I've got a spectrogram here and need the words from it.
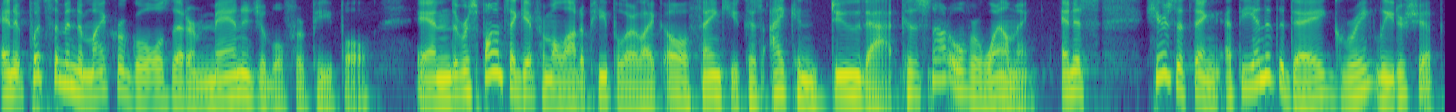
and it puts them into micro goals that are manageable for people. And the response i get from a lot of people are like oh thank you because i can do that because it's not overwhelming. And it's here's the thing at the end of the day great leadership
